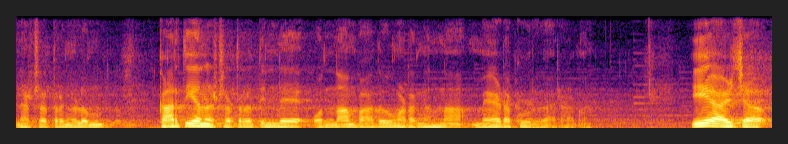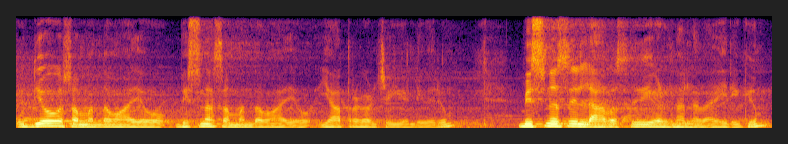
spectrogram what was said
നക്ഷത്രങ്ങളും കാർത്തിക നക്ഷത്രത്തിന്റെ ഒന്നാം പാദവുമടങ്ങുന്ന മേടക്കൂറുകാരാണ്. ഈ ആഴ്ച ഉദ്യോഗ സംബന്ധമായോ ബിസിനസ് സംബന്ധമായോ യാത്രകൾ ചെയ്യേണ്ടി വരും. ബിസിനസ്സിൽ ലാഭസ്ഥിതികൾ നല്ലതായിരിക്കും.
